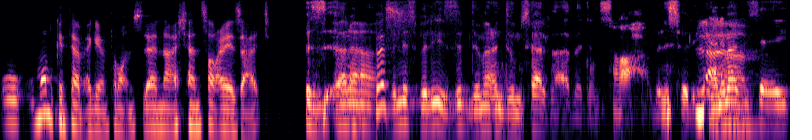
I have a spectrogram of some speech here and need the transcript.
وممكن تابع Game of Thrones لأنه عشان صار عليه إزعاج. بس أنا بس- بالنسبة لي الزبدة ما عندهم سالفة ابدا الصراحه بالنسبة لي. لا. يعني ما في شيء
